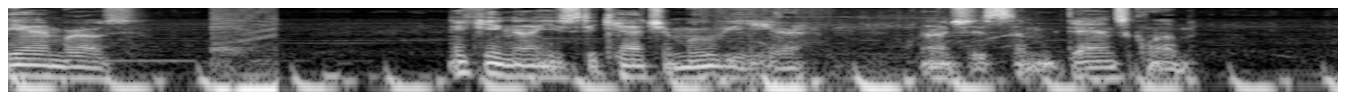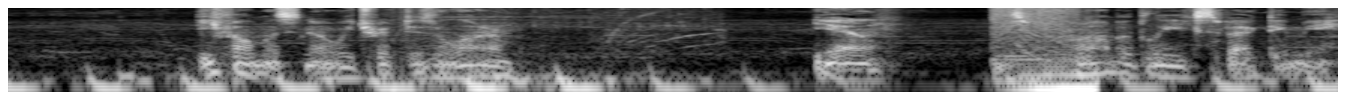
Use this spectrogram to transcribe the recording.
The Ambrose. Nikki and I used to catch a movie here, not just some dance club. Defalt must know we tripped his alarm. Yeah, he's probably expecting me.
